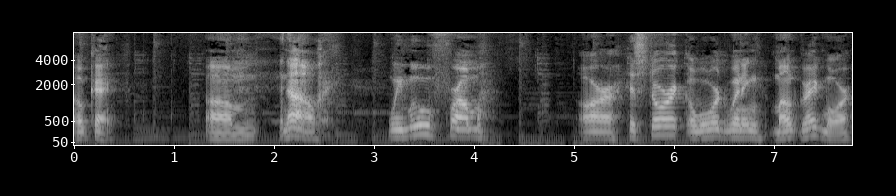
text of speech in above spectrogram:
Okay. Um, now, we move from our historic award-winning Mount Gregmore.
